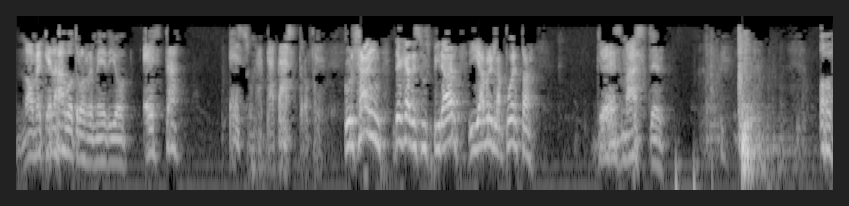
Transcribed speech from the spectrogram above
No me quedaba otro remedio. Esta es una catástrofe. Cursain, deja de suspirar y abre la puerta. Yes, master. Oh,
